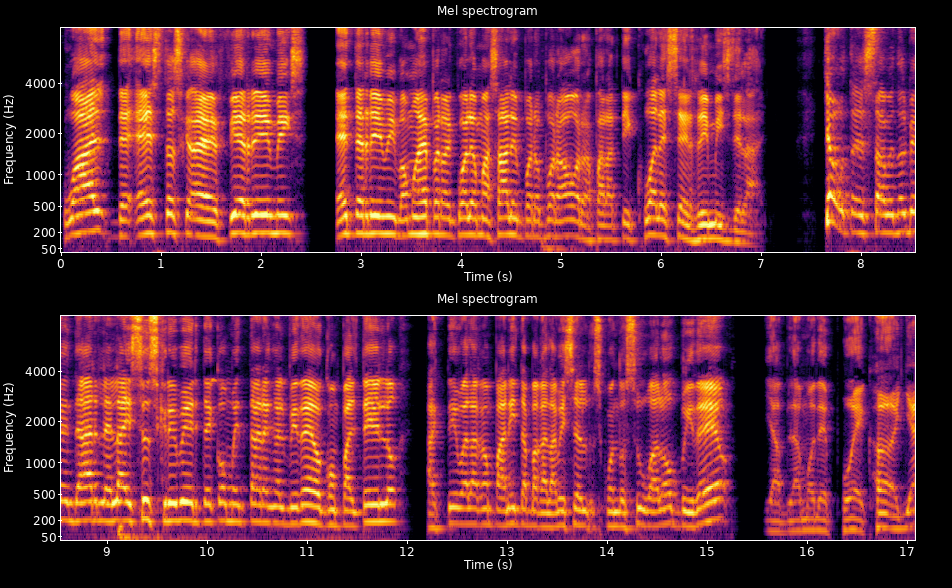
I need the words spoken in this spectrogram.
cuál de estos eh, fiel remix, este remix, vamos a esperar cuáles más salen, pero por ahora, para ti, ¿cuál es el remix del año? Ya ustedes saben, no olviden darle like, suscribirte, comentar en el video, compartirlo, activa la campanita para que te avise cuando suba los videos. Y hablamos después, coño.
